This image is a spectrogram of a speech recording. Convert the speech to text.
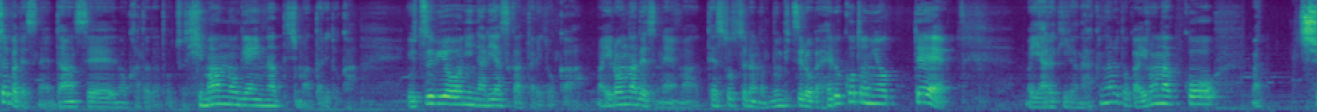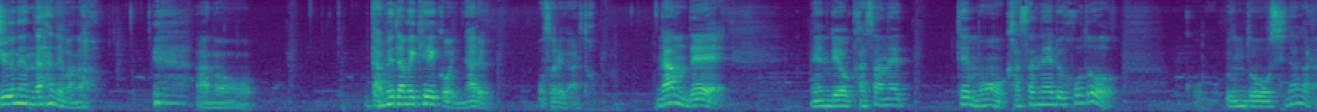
例えばですね、男性の方だとちょっと肥満の原因になってしまったりとか、うつ病になりやすかったりとか、まあ、いろんなですね、まあ、テストステロンの分泌量が減ることによって、まあ、やる気がなくなるとかいろんなこう、まあ、中年ならではの あのダメダメ傾向になる恐れがあると。なんで、年齢を重ねても重ねるほど、こう運動をしながら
